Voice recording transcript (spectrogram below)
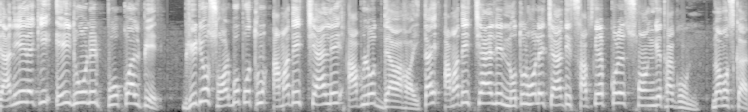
জানিয়ে রাখি এই ধরনের প্রকল্পের ভিডিও সর্বপ্রথম আমাদের চ্যানেলে আপলোড দেওয়া হয়। তাই আমাদের চ্যানেলে নতুন হলে চ্যানেলটি সাবস্ক্রাইব করে সঙ্গে থাকুন। নমস্কার।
